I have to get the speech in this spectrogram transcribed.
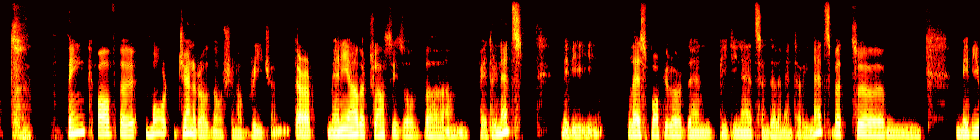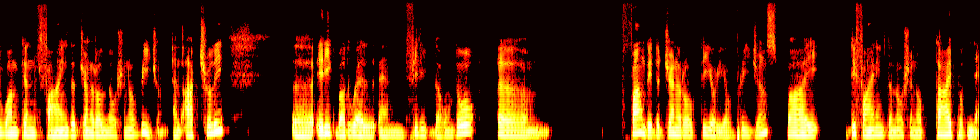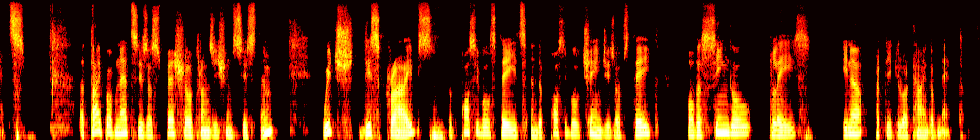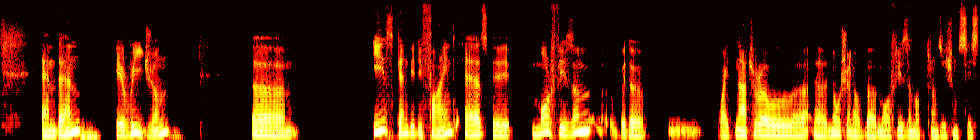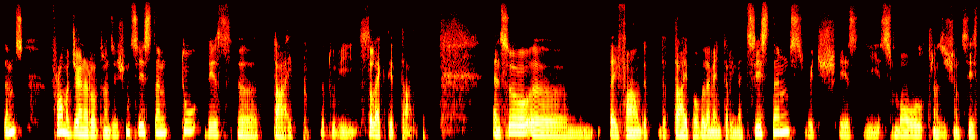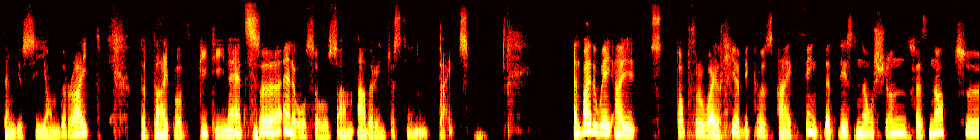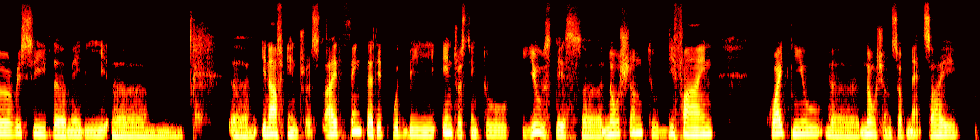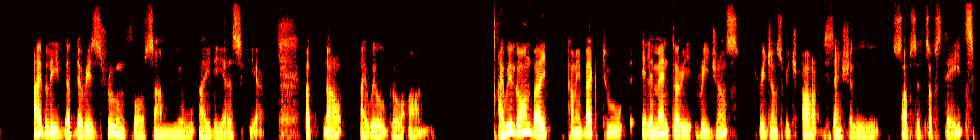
think of a more general notion of region? There are many other classes of um, Petri nets, maybe less popular than PT nets and elementary nets, but um, maybe one can find the general notion of region. And actually, Eric Badouel and Philippe Darondeau um, founded the general theory of regions by defining the notion of type of nets. A type of nets is a special transition system which describes the possible states and the possible changes of state of a single place in a particular kind of net. And then a region um, is can be defined as a morphism with a quite natural uh, uh, notion of uh, morphism of transition systems from a general transition system to this uh, type, to the selected type. And so um, they found the type of elementary net systems, which is the small transition system you see on the right, the type of PT nets uh, and also some other interesting types. And by the way, I stop for a while here because I think that this notion has not uh, received uh, maybe um, uh, enough interest. I think that it would be interesting to use this uh, notion to define quite new uh, notions of nets. I I believe that there is room for some new ideas here. But now I will go on. I will go on by coming back to elementary regions, regions which are essentially subsets of states.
